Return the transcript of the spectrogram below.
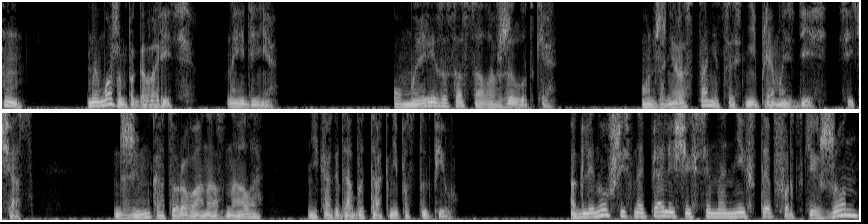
«Хм, мы можем поговорить наедине». У Мэри засосало в желудке. Он же не расстанется с ней прямо здесь, сейчас. Джим, которого она знала, никогда бы так не поступил. Оглянувшись на пялящихся на них степфордских жен,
